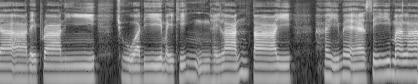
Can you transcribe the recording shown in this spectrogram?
ยาได้ปราณี ชั่วดีไม่ทิ้งให้หลานตาย ให้แม่สีมาลา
